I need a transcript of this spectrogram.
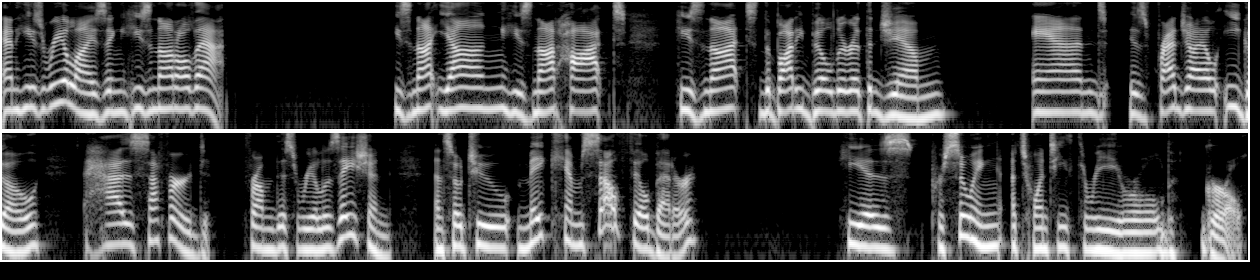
and he's realizing he's not all that. He's not young, he's not hot, he's not the bodybuilder at the gym and his fragile ego has suffered from this realization. And so, to make himself feel better, he is pursuing a 23 year old girl.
